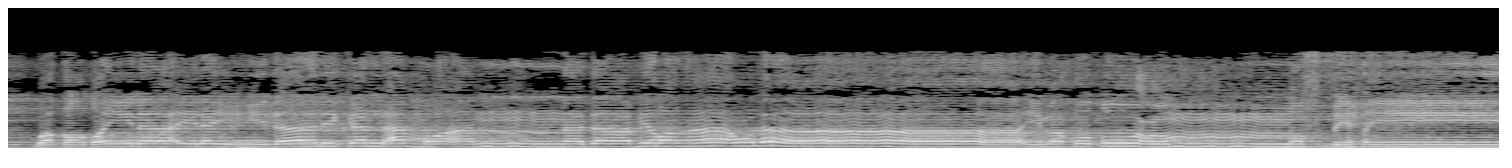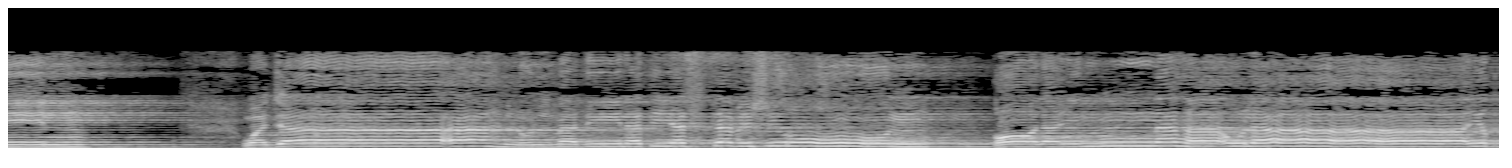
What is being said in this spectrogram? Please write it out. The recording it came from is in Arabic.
وقضينا إليه ذلك الأمر أن دابر هؤلاء مقطوع مصبحين. وجاء أهل المدينة يستبشرون. قال إن هؤلاء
